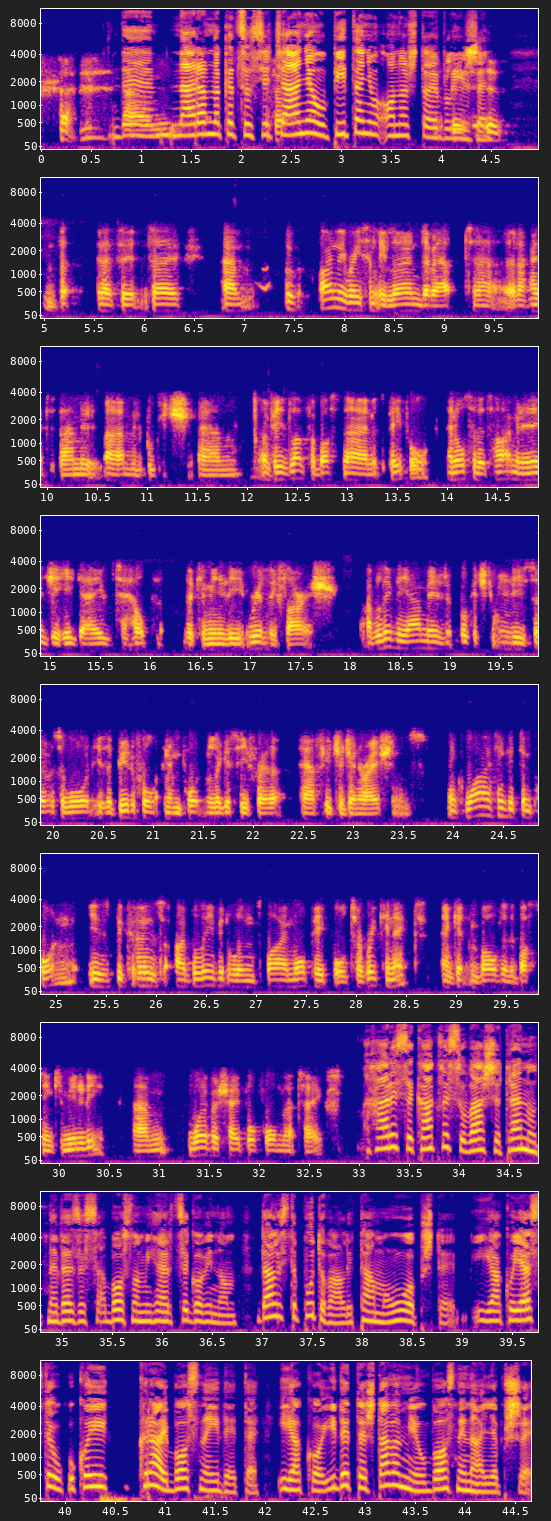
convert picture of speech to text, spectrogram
da je, um, naravno kad su sjećanja so, u pitanju ono što je bliže it, it, it, but, that's it. so Um, only recently learned about Rahmet uh, Amir Bukic, um, of his love for Bosnia and its people, and also the time and energy he gave to help the community really flourish. I believe the Ahmed Bukic Community Service Award is a beautiful and important legacy for our future generations. I think why I think it's important is because I believe it will inspire more people to reconnect and get involved in the Bosnian community, um, whatever shape or form that takes. Harise, kakve su vaše trenutne veze sa Bosnom i Hercegovinom? Da li ste putovali tamo uopšte? I ako jeste, u koji kraj Bosne idete? I ako idete, šta vam je u Bosni najljepše?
